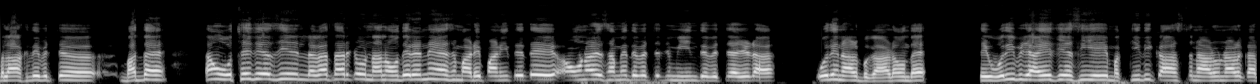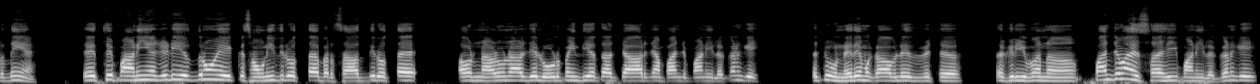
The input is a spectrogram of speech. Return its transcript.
ਬਲਾਕ ਦੇ ਵਿੱਚ ਵੱਧ ਹੈ। ਤਾਂ ਉੱਥੇ ਜੇ ਅਸੀਂ ਲਗਾਤਾਰ ਝੋਨਾ ਲਾਉਂਦੇ ਰਹਿੰਦੇ ਆ ਇਸ ਮਾੜੇ ਪਾਣੀ ਤੇ ਤੇ ਆਉਣ ਵਾਲੇ ਸਮੇਂ ਦੇ ਵਿੱਚ ਜ਼ਮੀਨ ਦੇ ਵਿੱਚ ਹੈ ਜਿਹੜਾ, ਉਹਦੇ ਨਾਲ ਵਿਗਾੜ ਆਉਂਦਾ ਹੈ। ਤੇ ਉਹਦੀ ਬਜਾਏ ਜੇ ਅਸੀਂ ਇਹ ਮੱਕੀ ਦੀ ਕਾਸ਼ਤ ਨਾਲੋਂ ਨਾਲ ਕਰਦੇ ਆ ਤੇ ਇੱਥੇ ਪਾਣੀ ਹੈ ਜਿਹੜੀ, ਉਧਰੋਂ ਇਹ ਕਸੌਣੀ ਦੀ ਰੁੱਤ ਹੈ, ਬਰਸਾਤ ਦੀ ਰੁੱਤ ਹੈ। ਔਰ ਨਾਲੋਂ ਨਾਲ ਜੇ ਲੋੜ ਪੈਂਦੀ ਹੈ ਤਾਂ 4 ਜਾਂ 5 ਪਾਣੀ ਲੱਗਣਗੇ, ਤੇ ਝੋਨੇ ਦੇ ਮੁਕਾਬਲੇ ਵਿੱਚ ਤਕਰੀਬਨ ਪੰਜਵਾਂ ਹਿੱਸਾ ਹੀ ਪਾਣੀ ਲੱਗਣਗੇ।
